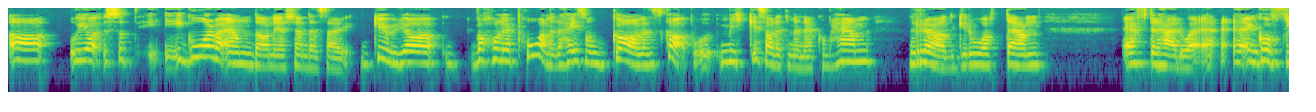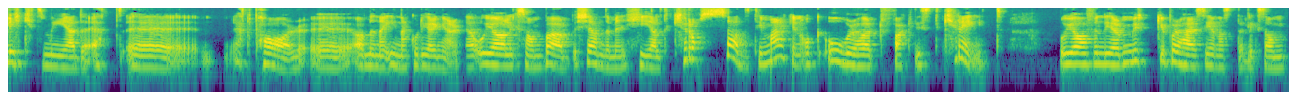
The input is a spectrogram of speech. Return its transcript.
ja, och jag, så igår var en dag när jag kände så här, gud, jag, vad håller jag på med? Det här är sån galenskap. Och Micke sa det till mig när jag kom hem, rödgråten efter det här då eh, eh, en konflikt med ett, eh, ett par eh, av mina inackorderingar. Och jag liksom bara kände mig helt krossad till marken och oerhört faktiskt kränkt. Och jag har funderat mycket på det här senaste liksom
